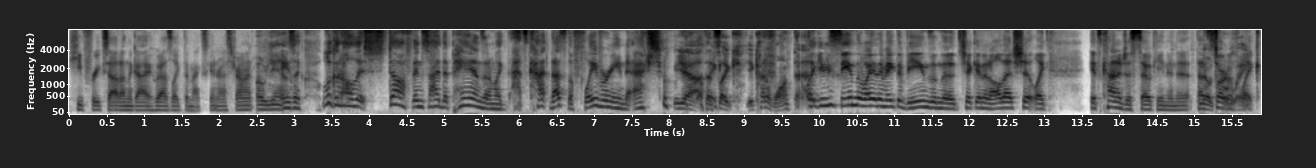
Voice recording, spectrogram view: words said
he freaks out on the guy who has like the Mexican restaurant. Oh, yeah. and he's like, look at all this stuff inside the pans, and I'm like, that's kind that's the flavoring actually. yeah, that's like you kind of want that. like you've seen the way they make the beans and the chicken and all that shit. Like it's kind of just soaking in it. That's No, sort totally. of like.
